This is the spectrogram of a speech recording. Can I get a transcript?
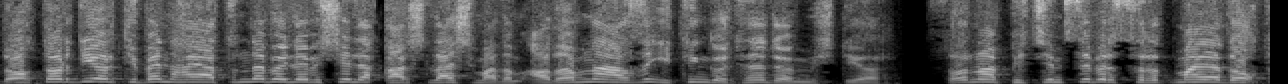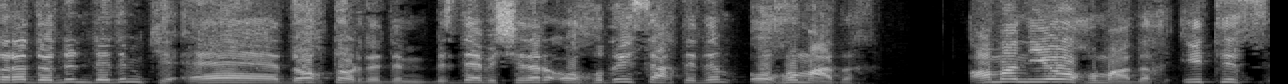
Doktor diyor ki ben hayatımda böyle bir şeyle karşılaşmadım. Adamın ağzı itin götüne dönmüş diyor. Sonra piçimsi bir sırıtmayla doktora döndüm dedim ki eee doktor dedim biz de bir şeyler okuduysak dedim okumadık. Ama niye okumadık? İtiz,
